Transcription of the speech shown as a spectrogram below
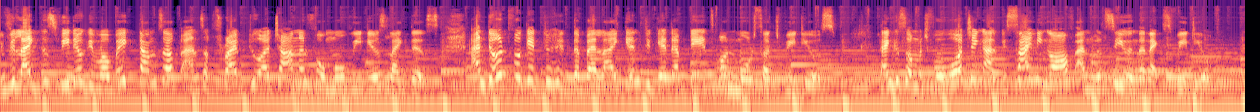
If you like this video, give a big thumbs up and subscribe to our channel for more videos like this. And don't forget to hit the bell icon to get updates on more such videos. Thank you so much for watching. I'll be signing off and we'll see you in the next video.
